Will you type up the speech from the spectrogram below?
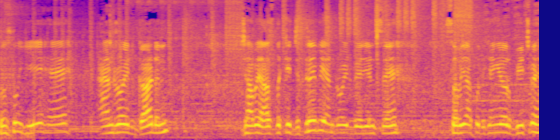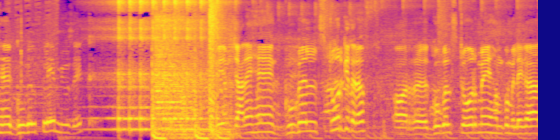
दोस्तों ये है एंड्रॉइड गार्डन जहाँ पे आज तक के जितने भी एंड्रॉयड वेरिएंट्स हैं, सभी आपको दिखेंगे और बीच में है गूगल प्ले म्यूज़िक अभी हम जा रहे हैं गूगल स्टोर की तरफ़ और गूगल स्टोर में हमको मिलेगा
